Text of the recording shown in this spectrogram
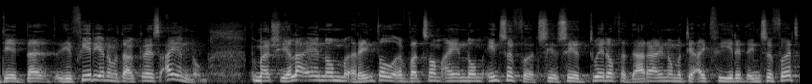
Die die, vierde ene wat hy kry is eiendom. Kommersiële eiendom, rental, wat saam eiendom ensovoorts. So, so 'n tweede of 'n derde eiendom wat jy uitverhuur het ensovoorts.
